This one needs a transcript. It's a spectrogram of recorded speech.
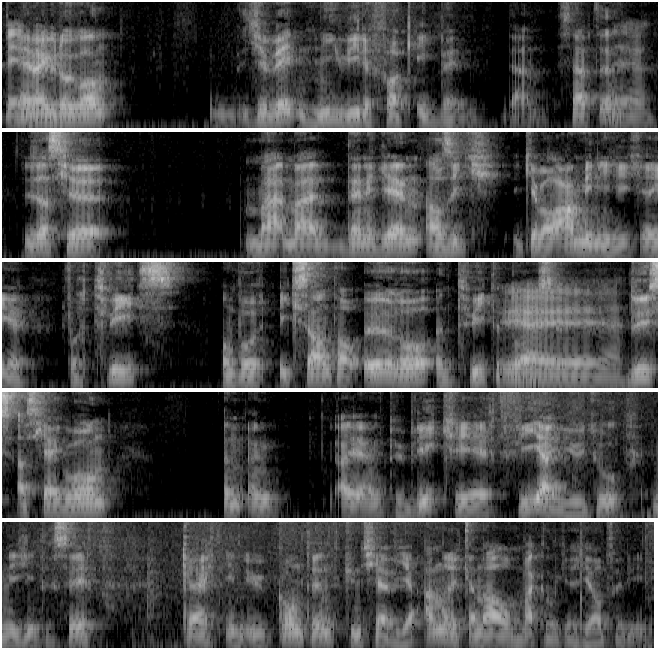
B En maar ik bedoel gewoon, je weet niet wie de fuck ik ben, dan. Snap je? Ja. Dus als je... Maar, maar then again, als ik... Ik heb al aanbiedingen gekregen voor tweets, om voor x aantal euro een tweet te posten. ja, ja, ja. Dus als jij gewoon een, een, een publiek creëert via YouTube en die geïnteresseerd krijgt in je content, kun jij via andere kanalen makkelijker geld verdienen.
